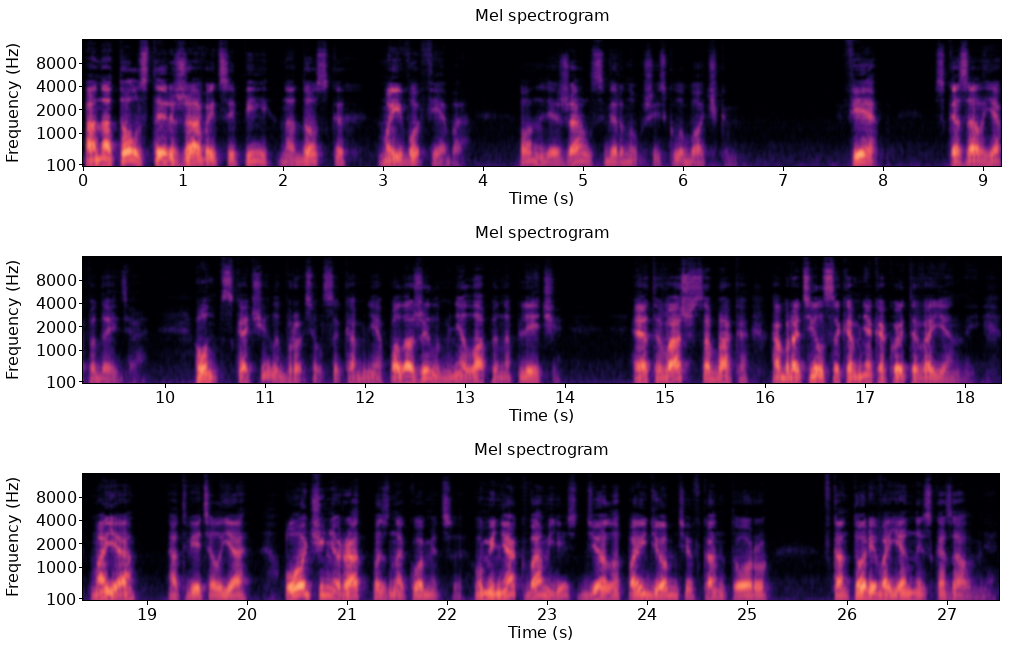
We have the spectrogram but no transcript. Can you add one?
а на толстой ржавой цепи, на досках, моего Феба. Он лежал, свернувшись клубочком. «Феб!» — сказал я, подойдя. Он вскочил и бросился ко мне, положил мне лапы на плечи. «Это ваша собака?» — обратился ко мне какой-то военный. «Моя», — ответил я. «Очень рад познакомиться. У меня к вам есть дело. Пойдемте в контору». В конторе военный сказал мне.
